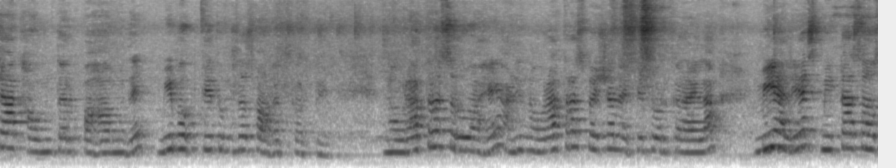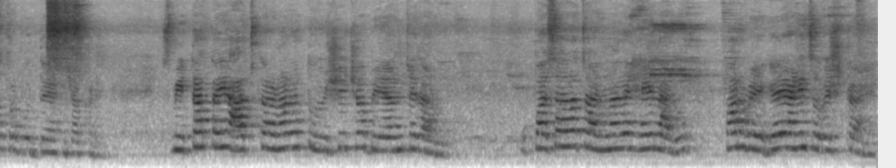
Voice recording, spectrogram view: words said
चविष्ट खाऊन तर पहामध्ये मी भक्ती तुमचं स्वागत करते. नवरात्र सुरू आहे आणि नवरात्र स्पेशल एपिसोड करायला मी आली आहे स्मिता सहस्त्रबुद्ध यांच्याकडे. स्मिता ताई आज करणारे तुळशीच्या बियांचे लाडू. उपासाला चालणारे हे लाडू फार वेगळे आणि चविष्ट आहेत.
